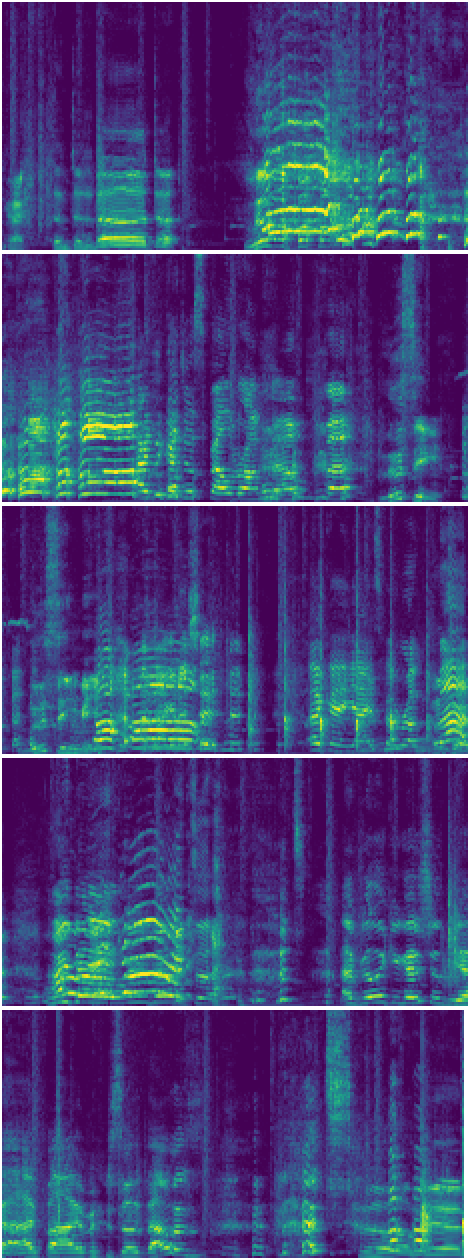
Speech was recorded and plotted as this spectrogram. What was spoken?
Okay. dun, dun, dun, dun, dun. I think I just spelled wrong though, but Losing, losing me. I'm not gonna. Okay, yeah, I spelled wrong. But. We Oh know, my we know. It's a, I feel like you guys should, yeah, high five. or So that was, that's, Oh man,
